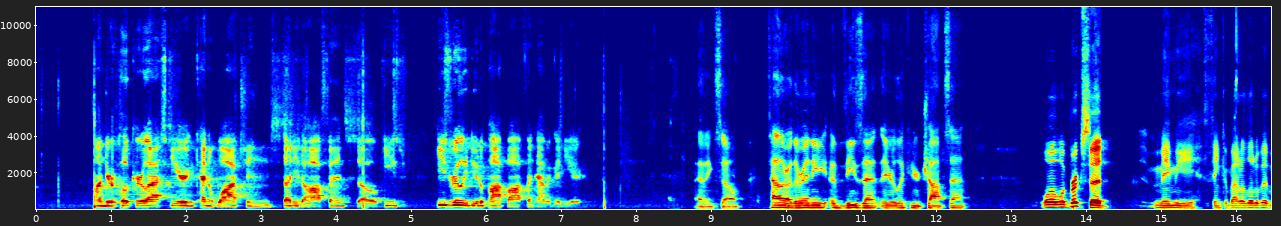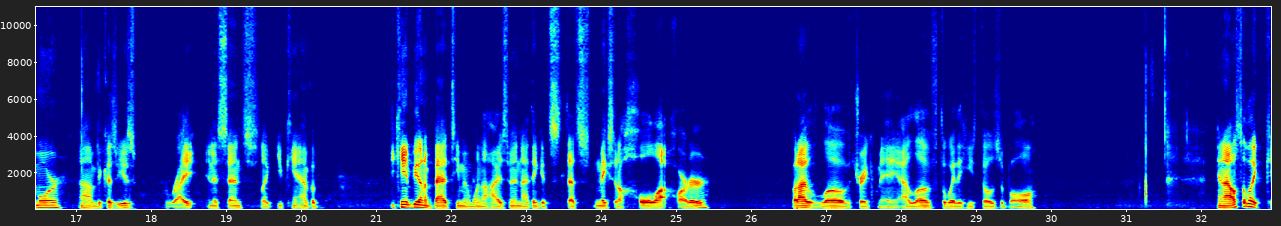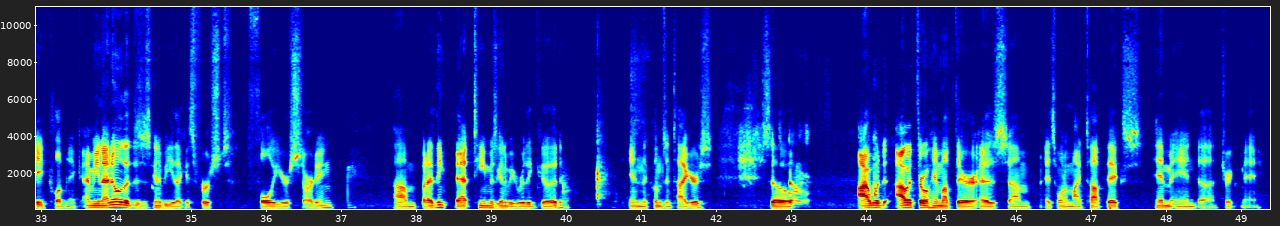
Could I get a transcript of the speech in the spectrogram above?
under Hooker last year and kind of watch and study the offense. So he's he's really due to pop off and have a good year. I think so. Tyler, are there any of these that, that you're licking your chops at? Well, what Brooks said made me think about it a little bit more um, because he is right in a sense. Like you can't have a you can't be on a bad team and win a Heisman. I think it's that's makes it a whole lot harder. But I love Drake Maye. I love the way that he throws the ball. And I also like Cade Klubnik. I mean, I know that this is going to be like his first full year starting, um, but I think that team is going to be really good in the Clemson Tigers. So I would I would throw him up there as um, as one of my top picks. Him and uh, Drake Maye.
